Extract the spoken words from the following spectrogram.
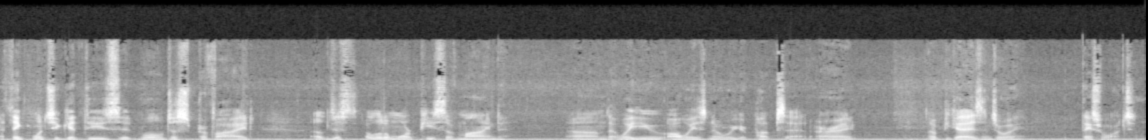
I think once you get these it will just provide uh, just a little more peace of mind um, that way you always know where your pup's at. All right. Hope you guys enjoy. Thanks for watching.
